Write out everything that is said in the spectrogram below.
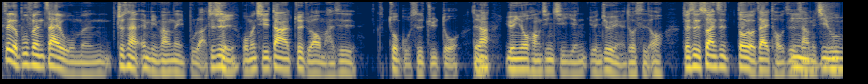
这个部分在我们就算 N 平方内部啦，就是我们其实大家最主要我们还是。做股市居多，那原油、黄金其实研研究员都是哦，就是算是都有在投资上面，几乎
